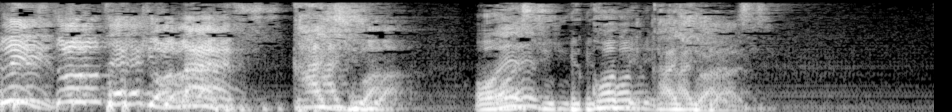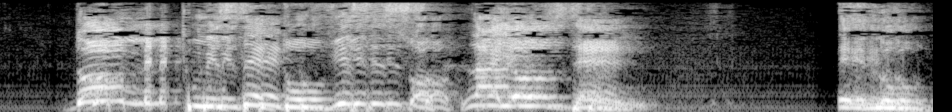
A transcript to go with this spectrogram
Please don't take your life casual, or else you become a casualty. Don't make mistake to visit some lions den alone.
